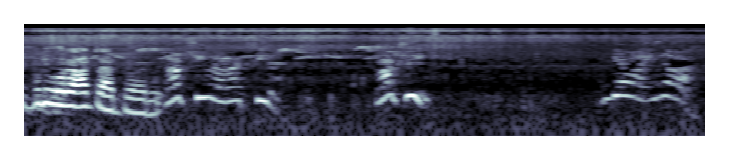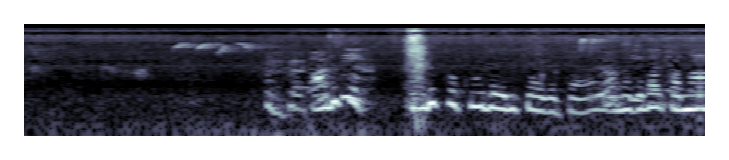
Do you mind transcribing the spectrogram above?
இப்படி ஒரு ஆட்டு ஆட்டுவாரு. ராக்ஷி. அடுப்பு கூட இருக்காதுப்பா எனக்கு தான் போம்மா.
